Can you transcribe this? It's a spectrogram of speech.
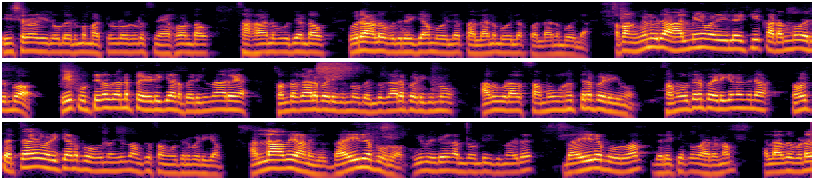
ഈശ്വര വഴിയിലൂടെ വരുമ്പോൾ മറ്റുള്ളവരോട് സ്നേഹം ഉണ്ടാവും സഹാനുഭൂതി ഉണ്ടാവും. ഒരാൾ ഉപദ്രവിക്കാൻ പോയില്ല തല്ലാനും പോയില്ല കൊല്ലാനും പോയില്ല. അപ്പം അങ്ങനെ ഒരു ആത്മീയ വഴിയിലേക്ക് കടന്നു വരുമ്പോൾ ഈ കുട്ടികൾ തന്നെ പേടിക്കുകയാണ്. പേടിക്കുന്ന ആരെയാ സ്വന്തക്കാരെ പേടിക്കുന്നു ബന്ധുക്കാരെ പേടിക്കുന്നു അതുകൂടാതെ സമൂഹത്തിനെ പേടിക്കുന്നു. സമൂഹത്തിനെ പേടിക്കണമെന്തിനാ നമ്മൾ തെറ്റായ വഴിക്കാണ് പോകുന്നതെങ്കിൽ നമുക്ക് സമൂഹത്തിനെ പേടിക്കാം. അല്ലാതെയാണെങ്കിൽ ധൈര്യപൂർവം ഈ വീഡിയോ കണ്ടുകൊണ്ടിരിക്കുന്നവർ ധൈര്യപൂർവം ഇതിലേക്കൊക്കെ വരണം. അല്ലാതെ ഇവിടെ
